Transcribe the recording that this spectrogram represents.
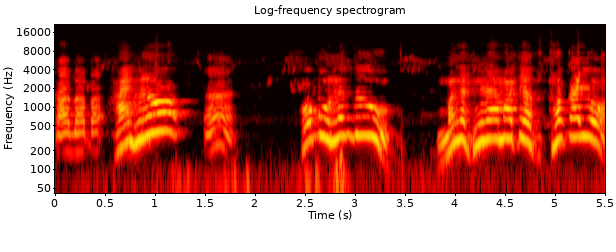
કા બાપા હા ભરો હા હોબું નથી દઉં મને ઢીણા માથે ઠોકાયો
